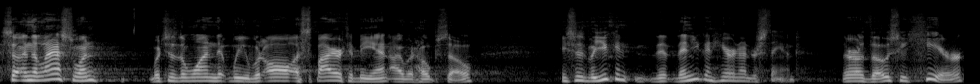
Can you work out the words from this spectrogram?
So, and the last one, which is the one that we would all aspire to be in, I would hope so. He says, but you can, then you can hear and understand. There are those who hear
